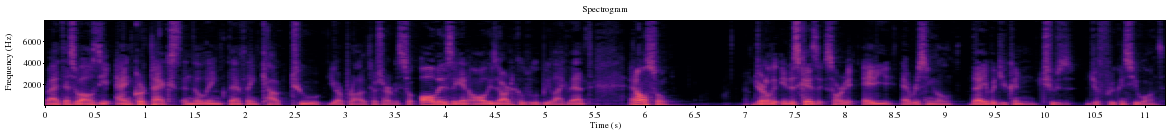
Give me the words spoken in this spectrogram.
right? As well as the anchor text and the link that link out to your product or service. So all this, again, all these articles will be like that. And also, generally in this case, sorry, 80 every single day, but you can choose the frequency you want.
